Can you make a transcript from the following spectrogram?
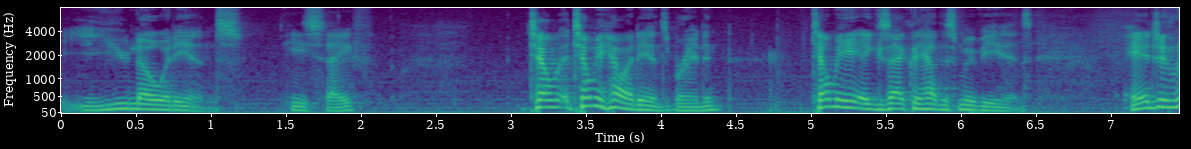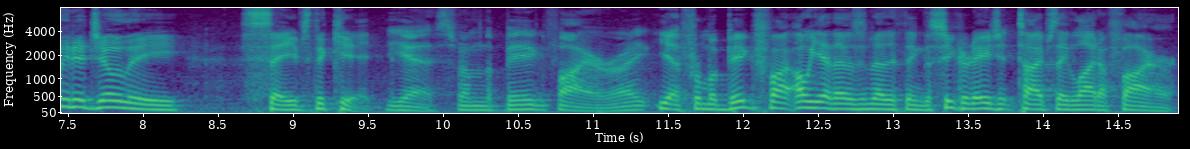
you know it ends. He's safe. Tell me, tell me how it ends, Brandon. Tell me exactly how this movie ends. Angelina Jolie saves the kid. Yes, from the big fire, right? Yeah, from a big fire. Oh yeah, that was another thing. The secret agent types they light a fire.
